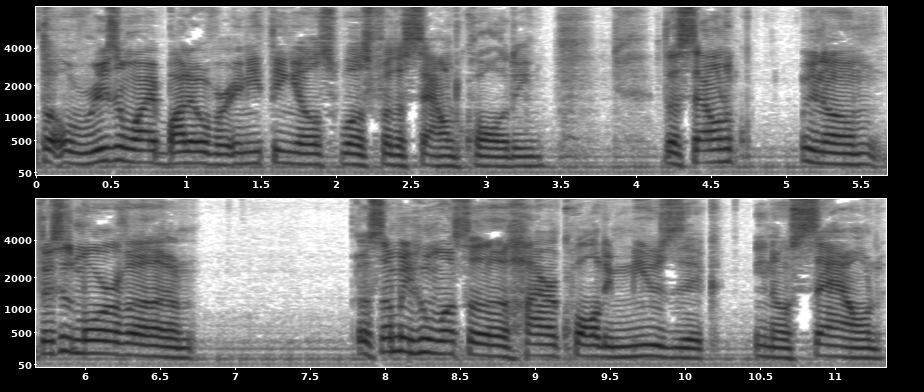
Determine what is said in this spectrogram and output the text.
the reason why I bought it over anything else was for the sound quality. The sound, you know, this is more of a, somebody who wants a higher quality music, you know, sound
